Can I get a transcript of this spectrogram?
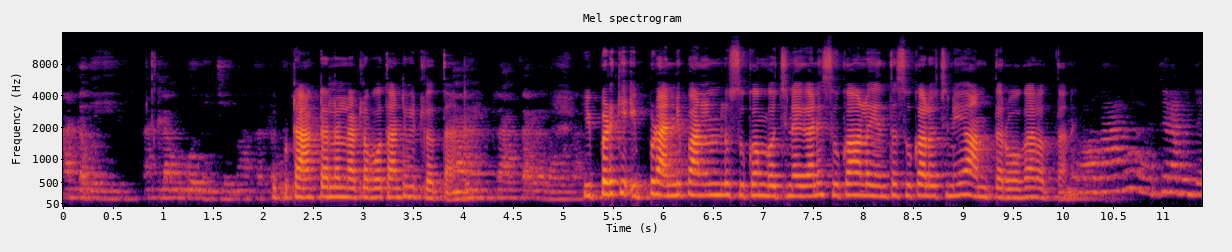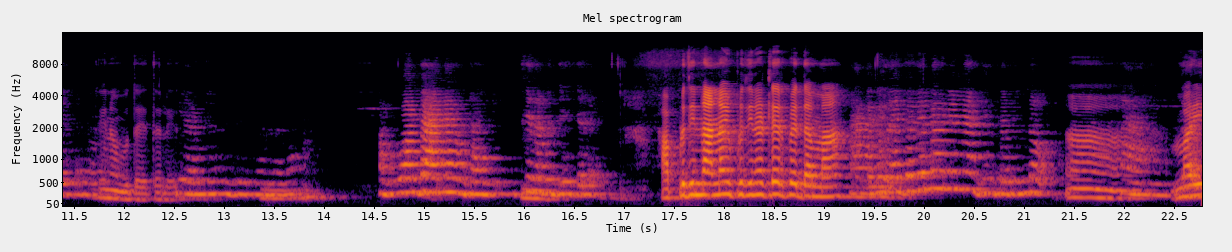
అట్లా పోయేది. అట్లా అమ్ముకొని వచ్చేది మార్కెట్లో ఇప్పుడు ట్రాక్టర్లలో అట్లా పోతా అంటే ఇట్లా వస్తా అంటే ట్రాక్టర్లలో. ఇప్పటికి ఇప్పుడు అన్ని పనులు సుఖంగా వచ్చినాయి కానీ సుఖంలో ఎంత సుఖాలు వచ్చినాయో అంత రోగాలు వస్తాయి తినబుద్ధి అయితే లేదు. అప్పుడు తిన్న అన్నం ఇప్పుడు తినట్లేరు పెద్దమ్మ అప్పుడు అయితే తిన్నావు నిన్న ఇంత తిన్నావు ఆ, మరి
